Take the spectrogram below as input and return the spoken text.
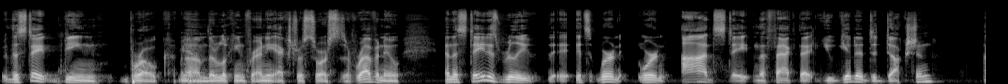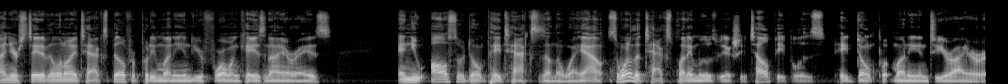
the state being broke, Yeah. um, they're looking for any extra sources of revenue, and the state is really it's we're we're an odd state in the fact that you get a deduction on your state of Illinois tax bill for putting money into your 401ks and IRAs. And you also don't pay taxes on the way out. So one of the tax planning moves we actually tell people is, hey, don't put money into your IRA,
